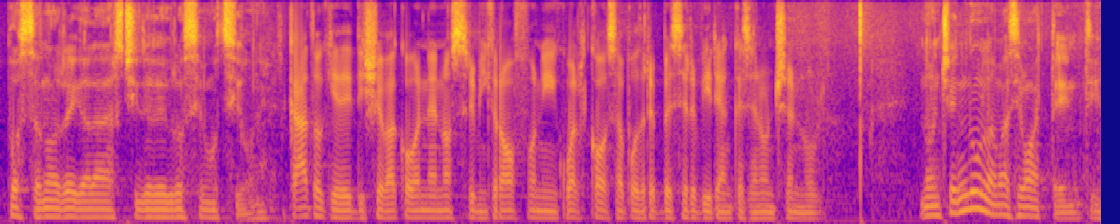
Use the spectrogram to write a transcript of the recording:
possano regalarci delle grosse emozioni. Il mercato chiede, diceva Cohen ai nostri microfoni, qualcosa potrebbe servire anche se non c'è nulla. Non c'è nulla ma siamo attenti.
